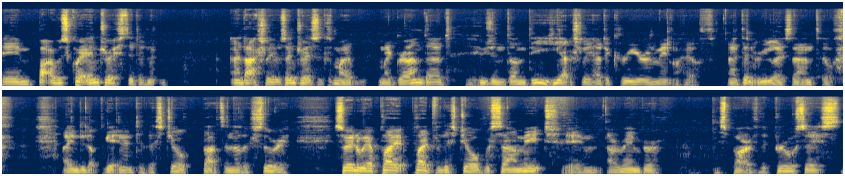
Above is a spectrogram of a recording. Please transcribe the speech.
Um, but I was quite interested in it. And actually, it was interesting because my, my granddad, who's in Dundee, he actually had a career in mental health. I didn't realise that until I ended up getting into this job. That's another story. So anyway, I applied, applied for this job with SAMH. Um, I remember as part of the process,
